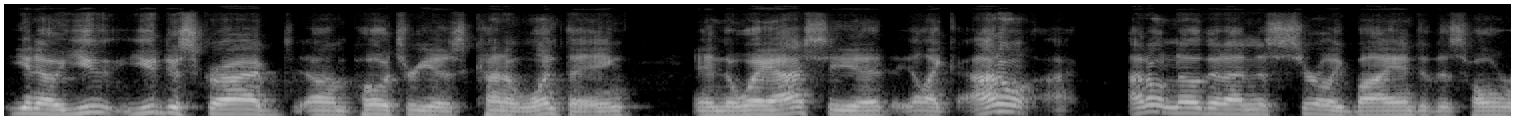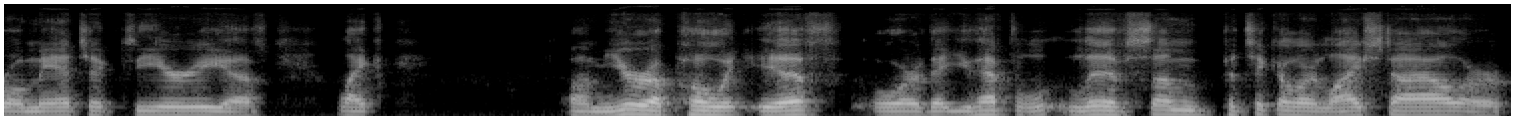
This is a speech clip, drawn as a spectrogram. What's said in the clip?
you know, you you described um, poetry as kind of one thing, and the way I see it, like I don't. I, I don't know that I necessarily buy into this whole romantic theory of like um, you're a poet if, or that you have to live some particular lifestyle or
